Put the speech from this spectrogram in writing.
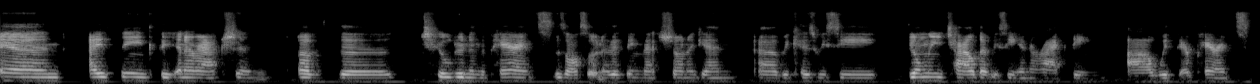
And I think the interaction of the children and the parents is also another thing that's shown again uh, because we see the only child that we see interacting uh, with their parents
